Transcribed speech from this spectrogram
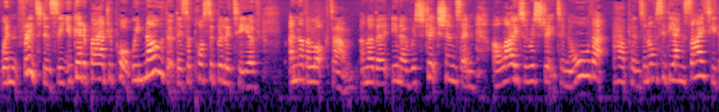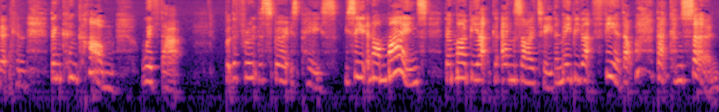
when, for instance, you get a bad report, we know that there's a possibility of another lockdown, another, you know, restrictions and our lives are restricted and all that happens. And obviously the anxiety that can then can come with that. But the fruit the Spirit is peace. You see, in our minds, there might be anxiety, there may be that fear, that, that concern.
